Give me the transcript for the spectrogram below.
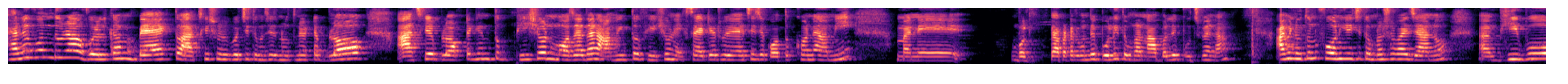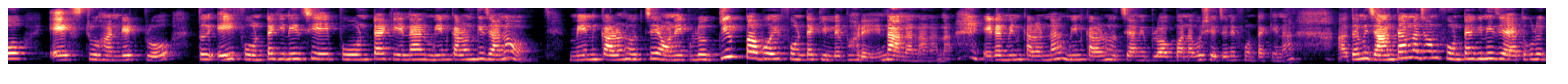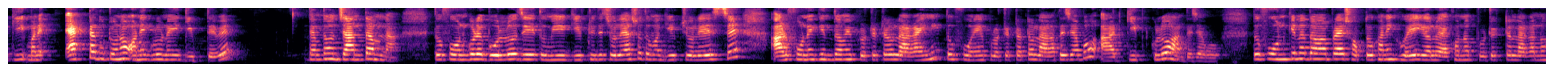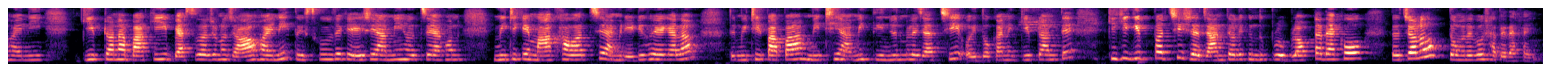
Hello বন্ধুরা welcome back তো আজকে শুরু করছি তোমার সাথে নতুন একটা ব্লগ আজকের ব্লগটা কিন্তু ভীষণ মজাদার। আমি তো ভীষণ এক্সাইটেড হয়ে আছি যে কতক্ষণে আমি মানে বলি ব্যাপারটা তোমাদের বলি, তোমরা না বলে বুঝবে না। আমি নতুন ফোন কিনেছি, তোমরা সবাই জানো। Vivo X two hundred Pro তো এই ফোনটা কিনেছি, এই ফোনটা কেনার মেন কারণ কি জানো? মেন কারণ হচ্ছে অনেকগুলো গিফট পাবো এই ফোনটা কিনলে পরে। না না না না না, এটা মেন কারণ না। মেন কারণ হচ্ছে আমি ব্লগ বানাবো সেই জন্য ফোনটা কেনা তো আমি জানতাম না যখন ফোনটা কিনি যে এতগুলো গিফট মানে একটা দুটো না, অনেকগুলো নাকি গিফট দেবে। আমি তখন জানতাম না। তো ফোন করে বলল যে, তুমি গিফট নিতে চলে আসো, তোমার গিফট চলে এসছে। আর ফোনে কিন্তু আমি প্রোটেক্টরও লাগাইনি, তো ফোনে প্রোটেক্টরটাও লাগাতে যাব আর গিফটগুলো আনতে যাব। তো ফোন কেনা তো আমার প্রায় সপ্তাহখানিক হয়ে গেল এখনও প্রোটেক্টর লাগানো হয়নি গিফট আনা বাকি, ব্যস্ততার জন্য যাওয়া হয়নি। তো স্কুল থেকে এসে আমি হচ্ছে এখন মিঠিকে মা খাওয়াচ্ছে, আমি রেডি হয়ে গেলাম। তো মিঠির পাপা, মিঠি, আমি তিনজন মিলে যাচ্ছি ওই দোকানে গিফট আনতে। কী কী গিফট পাচ্ছি সেটা জানতে হলে কিন্তু পুরো ব্লগটা দেখো। তো চলো তোমাদেরকেও সাথে দেখাই।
